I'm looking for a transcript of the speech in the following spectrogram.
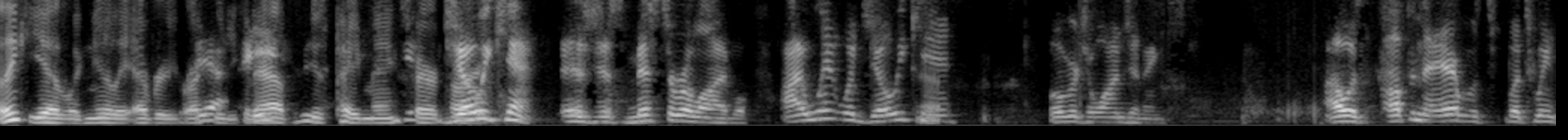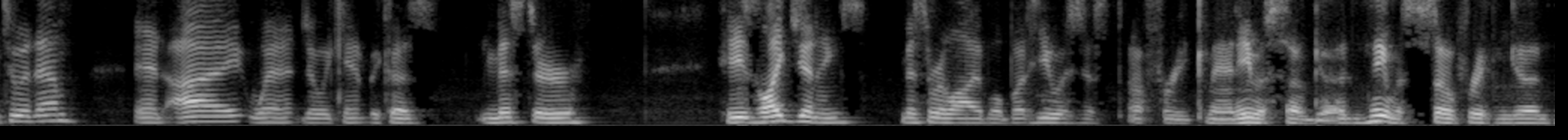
I think he has like nearly every record Yeah, you could he- have. He was Peyton Manning's favorite Joey. Kent is just Mr. Reliable. I went with Joey Yeah. Kent over Jauan Jennings. I was up in the air with, between two of them, and I went Joey Kent because Mr. He's like Jennings, Mr. Reliable, but he was just a freak, man. He was so good. He was so freaking good.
